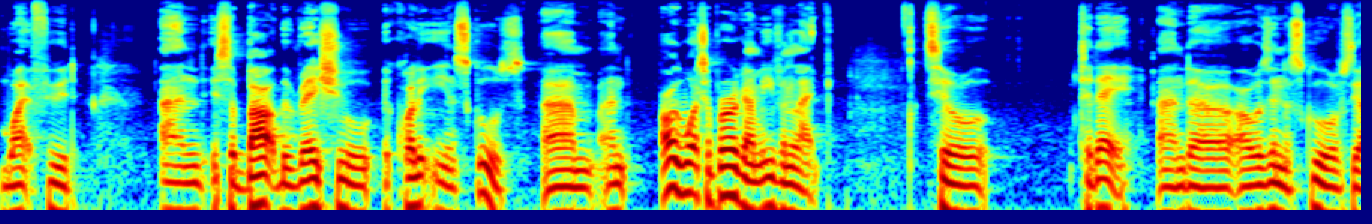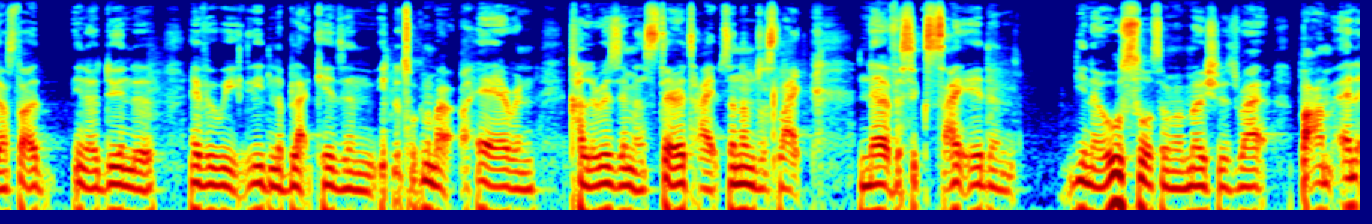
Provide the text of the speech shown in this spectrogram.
White Food. And it's about the racial equality in schools. Um, and I would watch a program even like till today. And uh, I was in the school, obviously, I started, you know, doing the every week, leading the black kids and, you know, talking about hair and colorism and stereotypes. And I'm just like nervous, excited, and you know, all sorts of emotions, right? But I'm and,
